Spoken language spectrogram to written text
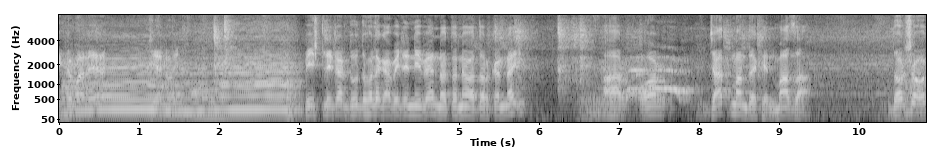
একেবারে জেনুইন বিশ লিটার দুধ হলে গাভীটি নেবেন, নয়তো নেওয়া দরকার নাই। আর ওর জাতমান দেখেন, মাজা। দর্শক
